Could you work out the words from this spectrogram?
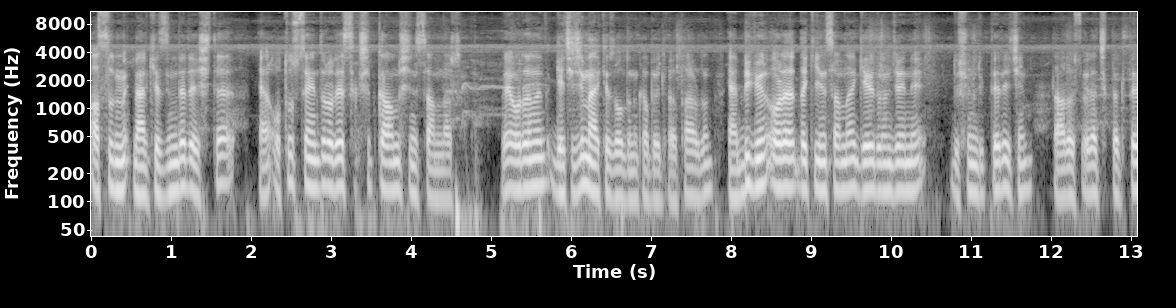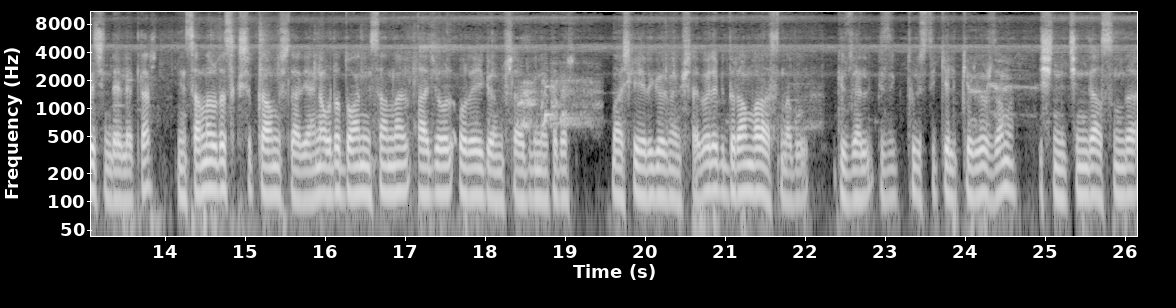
asıl me- merkezinde de işte yani 30 senedir oraya sıkışıp kalmış insanlar. Ve oranın geçici merkez olduğunu kabul ediyorlar pardon. Yani bir gün oradaki insanların geri döneceğini düşündükleri için daha doğrusu öyle açıkladıkları için devletler insanlar orada sıkışıp kalmışlar. Yani orada doğan insanlar sadece or- orayı görmüşler bugüne kadar. Başka yeri görmemişler. Böyle bir dram var aslında bu güzel. Biz turistik gelip görüyoruz ama işin içinde aslında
